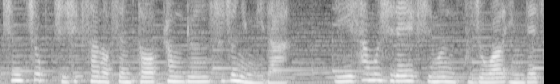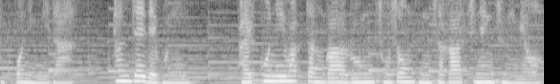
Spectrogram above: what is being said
신축 지식산업센터 평균 수준입니다. 이 사무실의 핵심은 구조와 임대 조건입니다. 현재 내부는 발코니 확장과 룸 조성 공사가 진행 중이며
